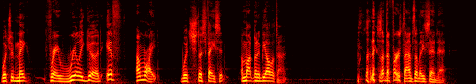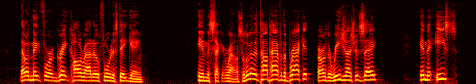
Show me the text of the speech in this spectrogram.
which would make for a really good, if I'm right, which let's face it, I'm not going to be all the time. it's not the first time somebody said that. That would make for a great Colorado Florida State game in the second round. So look at the top half of the bracket, or the region, I should say. In the East,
